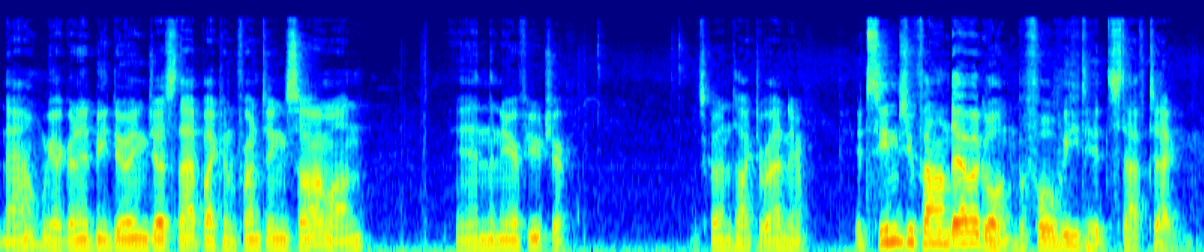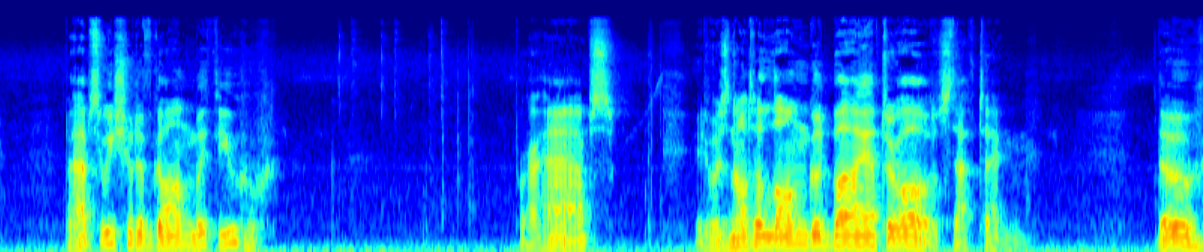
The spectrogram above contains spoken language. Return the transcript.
now we are going to be doing just that by confronting Saruman in the near future. Let's go ahead and talk to Radanir. It seems you found Aragorn before we did, Staftang. Perhaps we should have gone with you. Perhaps. It was not a long goodbye after all, Staftang. Though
